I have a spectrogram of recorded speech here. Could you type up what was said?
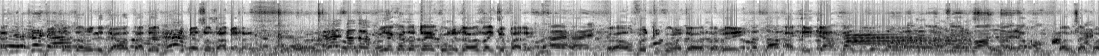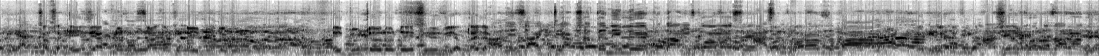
লাখ বিশ হাজার হলে দেওয়া যাবে বেচা যাবে না। দুই এক হাজার টাকা কমে দেওয়া যাইতে পারে। হ্যাঁ হ্যাঁ। অল্প একটু কমে দেওয়া যাবে এই। আর এইটা? পঞ্চাশ আচ্ছা এই যে আপনার মূল আকর্ষণ এই দুইটা গরু এই দুইটা হলো ফ্রিজিয়াম তাই না? আর এই চারটি একসাথে নিলে একটু দাম কম আছে। আসল খরচ বা? হাসিল খরচ আমাদের।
